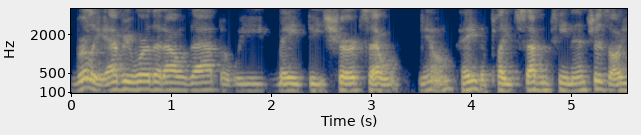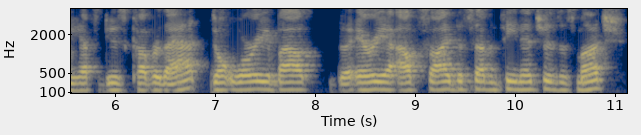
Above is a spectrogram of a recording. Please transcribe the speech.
really everywhere that I was at. But we made these shirts that, you know, hey, the plate's 17 inches. All you have to do is cover that. Don't worry about the area outside the 17 inches as much.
